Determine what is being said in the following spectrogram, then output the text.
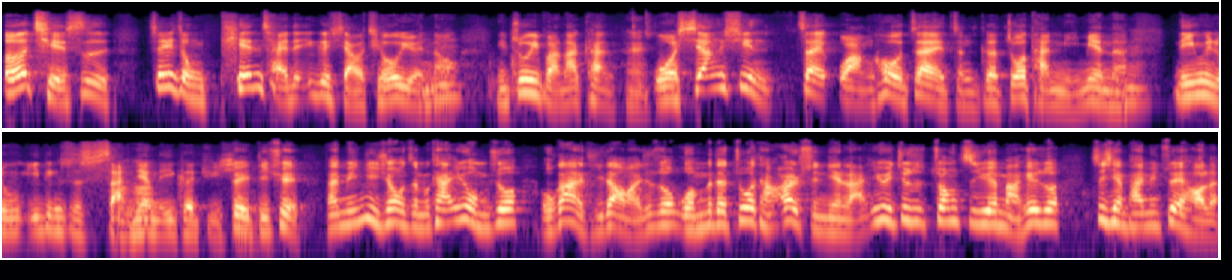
而且是这种天才的一个小球员哦。你注意把他看，我相信在往后在整个桌坛里面呢，林昀儒一定是闪亮的一颗巨星。对，的确。来，明峻兄，我怎么看？因为我们说，我刚才也提到嘛，就是说我们的桌坛二十年来，因为就是庄智渊嘛，可以说之前排名最好了。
